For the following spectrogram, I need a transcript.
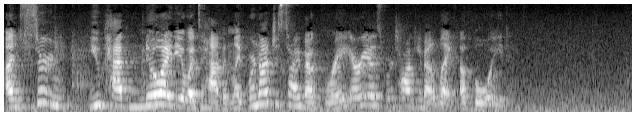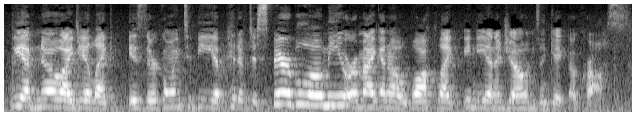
Uncertain, you have no idea what to happen. Like we're not just talking about gray areas, we're talking about like a void we have no idea like is there going to be a pit of despair below me or am i going to walk like indiana jones and get across?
